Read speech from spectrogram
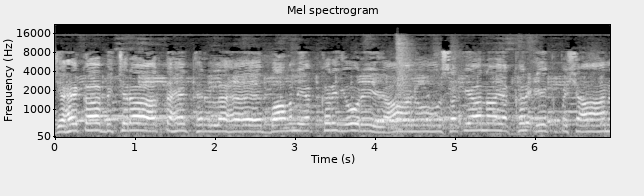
ਜਹ ਕਾ ਵਿਚਰਾ ਤਹ ਥਿਰ ਲਹੈ। ਬਾਵਨ ਅੱਖਰ ਜੋਰੇ ਆਨ ਸਕਿਆ ਨਾ ਅੱਖਰ ਏਕ ਪਛਾਨ।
